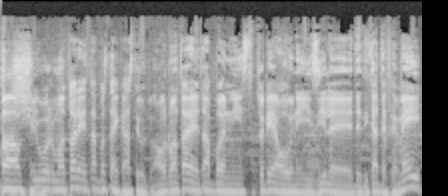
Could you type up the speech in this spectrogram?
uh, Ah, okay. Și următoarea etapă, stai că asta e ultima, următoarea etapă în instituirea unei zile dedicate femei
